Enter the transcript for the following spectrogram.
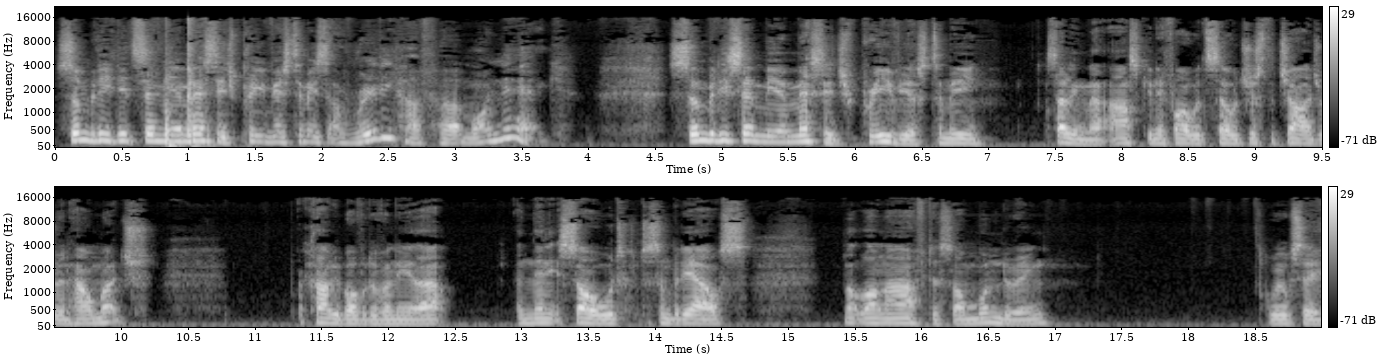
Somebody did send me a message previous to me. So I really have hurt my neck. Somebody sent me a message previous to me selling that, asking if I would sell just the charger and how much. I can't be bothered with any of that. And then it sold to somebody else not long after. So I'm wondering, we'll see.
